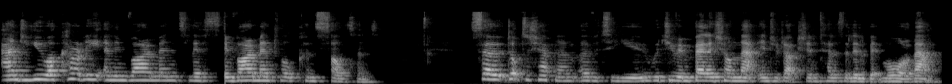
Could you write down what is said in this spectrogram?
And you are currently an environmentalist, environmental consultant. So, Dr. Shabnam, over to you. Would you embellish on that introduction? Tell us a little bit more about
